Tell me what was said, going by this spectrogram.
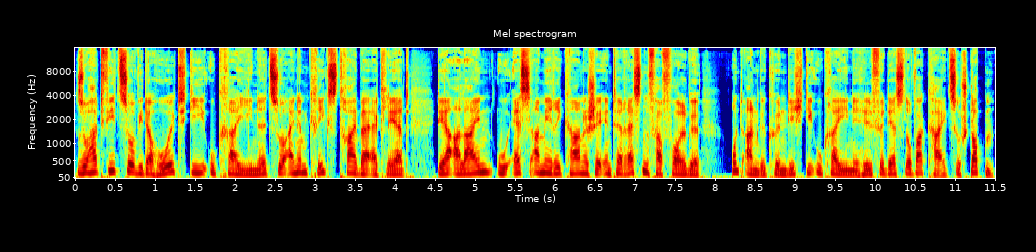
So hat Fico wiederholt die Ukraine zu einem Kriegstreiber erklärt, der allein US-amerikanische Interessen verfolge und angekündigt, die Ukraine-Hilfe der Slowakei zu stoppen.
